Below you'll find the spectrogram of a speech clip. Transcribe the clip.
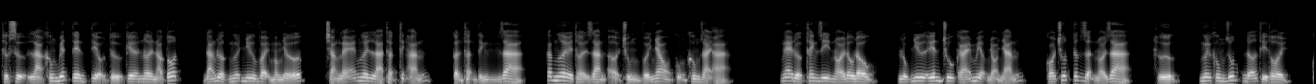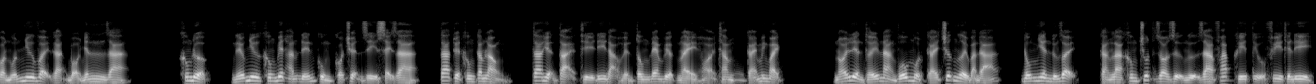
thực sự là không biết tên tiểu tử kia nơi nào tốt, đáng được ngươi như vậy mong nhớ, chẳng lẽ ngươi là thật thích hắn? Cẩn thận tính ra, các ngươi thời gian ở chung với nhau cũng không dài à? Nghe được thanh di nói đâu đâu, lục như yên chu cái miệng nhỏ nhắn, có chút tức giận nói ra ừ ngươi không giúp đỡ thì thôi, còn muốn như vậy gạt bỏ nhân ra. Không được, nếu như không biết hắn đến cùng có chuyện gì xảy ra, ta tuyệt không cam lòng, ta hiện tại thì đi đạo huyền tông đem việc này hỏi thăm cái minh bạch. Nói liền thấy nàng vỗ một cái trước người bàn đá, đông nhiên đứng dậy, càng là không chút do dự ngự ra pháp khí tiểu phi thiên đi.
